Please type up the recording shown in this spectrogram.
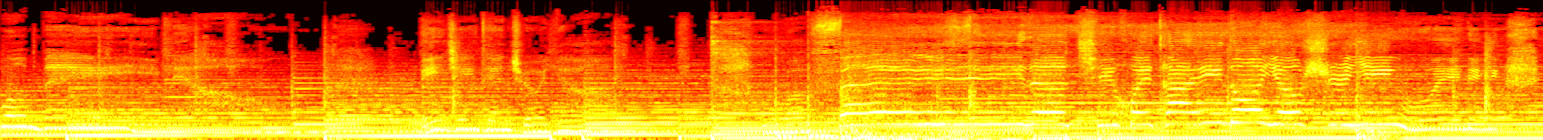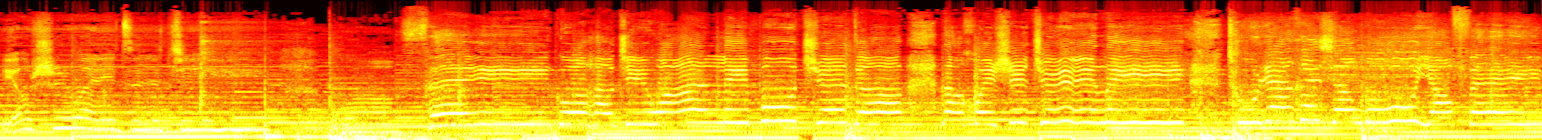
我每一秒，你今天就要。我飞的机会太多，有时因为你，有时为自己。我飞过好几万里，不觉得那会是距离。突然很想不要飞，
